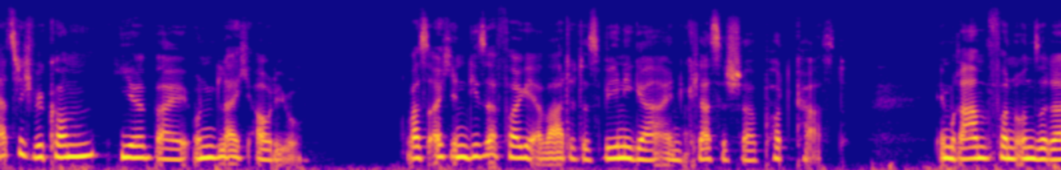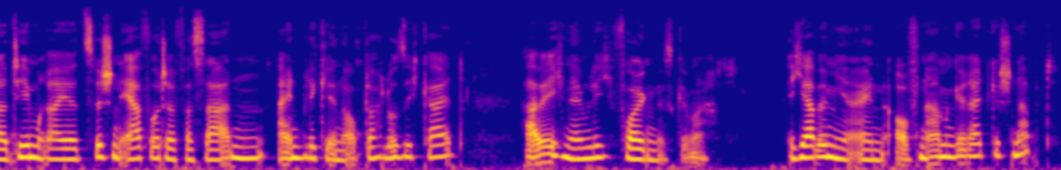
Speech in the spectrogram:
Herzlich willkommen hier bei Ungleich Audio. Was euch in dieser Folge erwartet, ist weniger ein klassischer Podcast. Im Rahmen von unserer Themenreihe Zwischen Erfurter Fassaden Einblicke in Obdachlosigkeit habe ich nämlich Folgendes gemacht. Ich habe mir ein Aufnahmegerät geschnappt,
